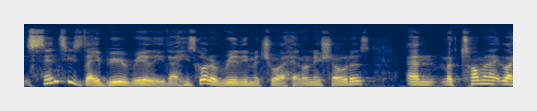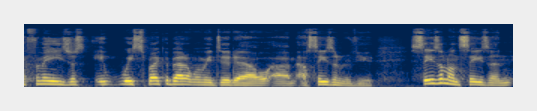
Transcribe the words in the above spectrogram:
since his debut, really, that he's got a really mature head on his shoulders. And McTominay, like for me, he's just. It, we spoke about it when we did our um, our season review. Season on season,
